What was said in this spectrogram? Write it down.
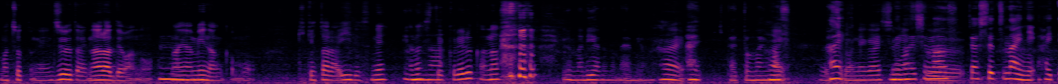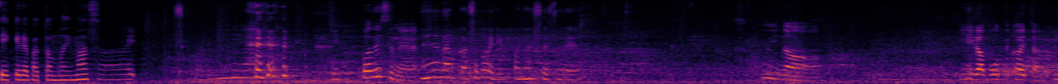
まあ、ちょっとね10代ならではの悩みなんかも聞けたらいいですね、話してくれるかな いろんなリアルな悩みをねはい、はい、聞きたいと思いはい、まよす。ろしくお願いします、お願いします。じゃあ施設内に入っていければと思います。はーい。立派ですね。えー、なんかすごい立派な施設で、すごいな。いいラボって書いてある。B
